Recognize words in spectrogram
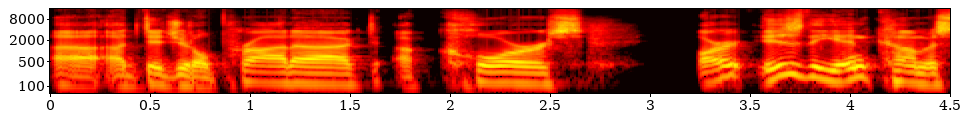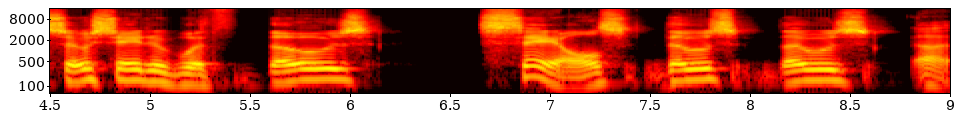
uh, a digital product, a course? Are, is the income associated with those sales, those those uh,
